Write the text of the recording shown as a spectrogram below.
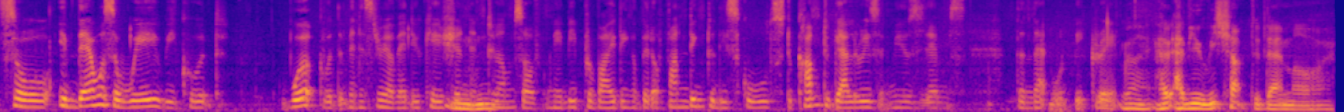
So if there was a way we could work with the Ministry of Education in Mm-hmm. terms of maybe providing a bit of funding to these schools to come to galleries and museums, then that would be great. Right. Have, have you reached out to them, or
